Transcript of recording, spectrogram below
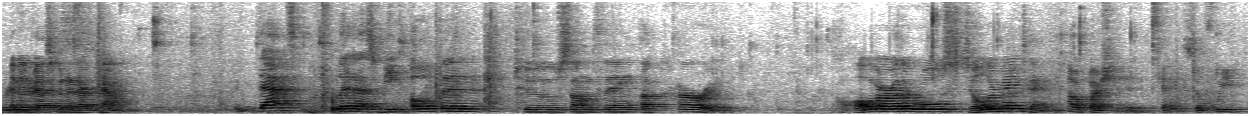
an investment in our town. That's, let us be open to something occurring. All of our other rules still are maintained. I have a question, okay, so if we,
